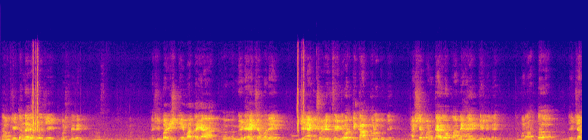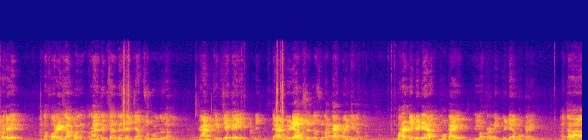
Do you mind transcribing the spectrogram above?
आता आमच्या इथं नरेंद्रजी बसलेले आहेत. अशी बरीच टीम आता ह्या मीडिया ह्याच्यामध्ये जे ऍक्च्युली फील्डवरती काम करत होते असे पण काही लोक आम्ही हायर केलेले आहेत. मला वाटतं त्याच्यामध्ये आता फॉर एक्झाम्पल राजदीप सरदेस यांचे आमचं बोलणं झालं. किंवा आणखीन जे काही म्हणजे त्या मीडिया हाऊसेसला सुद्धा काय पाहिजे आता? मराठी मीडिया मोठा आहे इलेक्ट्रॉनिक मीडिया मोठा आहे. आता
